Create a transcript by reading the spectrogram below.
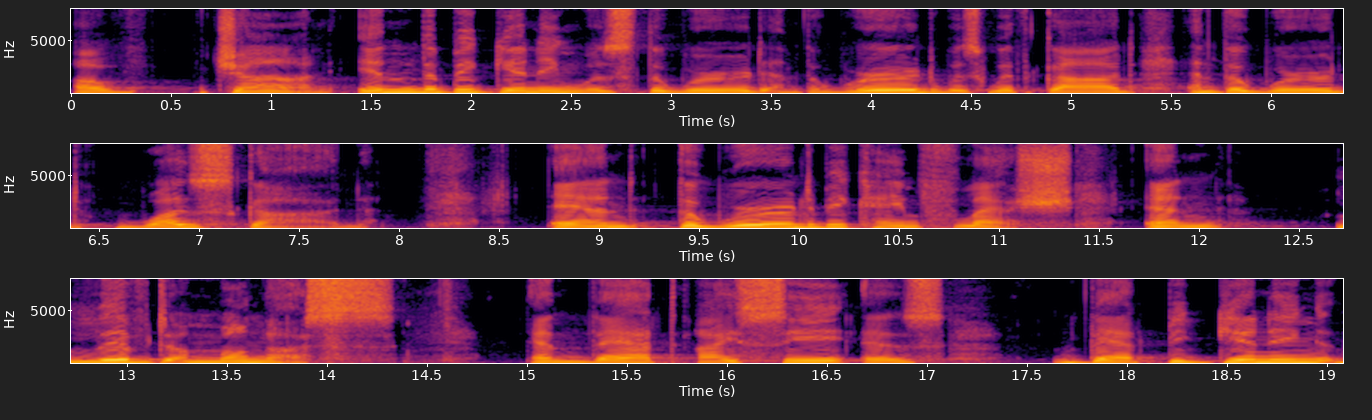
of John. In the beginning was the Word, and the Word was with God, and the Word was God. And the Word became flesh and lived among us. And that I see as that beginning,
